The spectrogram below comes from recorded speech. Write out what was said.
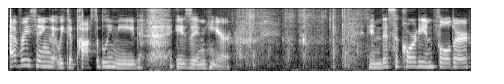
everything that we could possibly need is in here. In this accordion folder,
